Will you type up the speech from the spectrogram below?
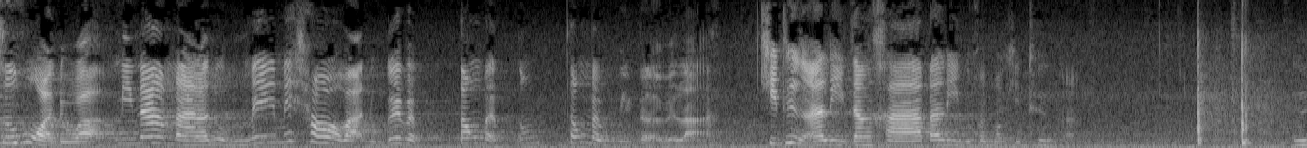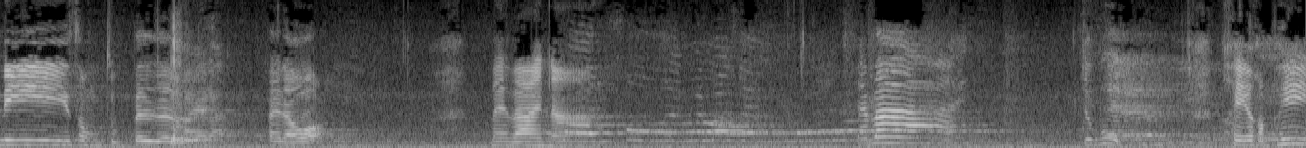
คือหัวหนูอะมีหน้ามาแล้วหนูไม่ไม่ชอบอะหนูก็เลยแบบต้องแบบต้องต้องแบบบิดตลอดเวลา คิดถึงอาลีจังครับอาลีเป็นคนบอกคิดถึงอะนี่ส่งจุ๊บไปเลย ไปแล้วเหรอบายบายนะบายบายจุบุโอเคครับพี่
